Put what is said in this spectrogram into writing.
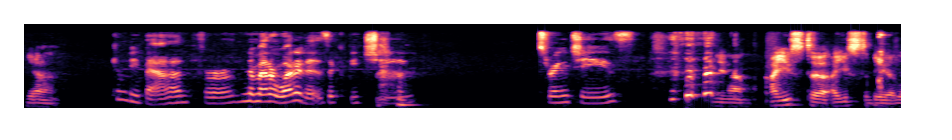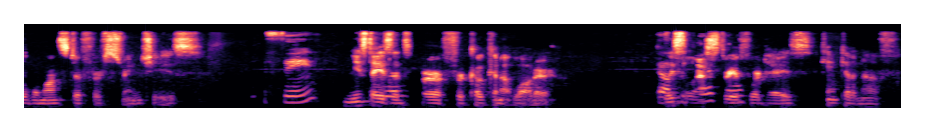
Yeah. can be bad for no matter what it is. It could be cheese, string cheese. Yeah. I used to I used to be a little monster for string cheese. See, And these days Yeah. it's for, for coconut water. At least the last three or four days. Can't get enough.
